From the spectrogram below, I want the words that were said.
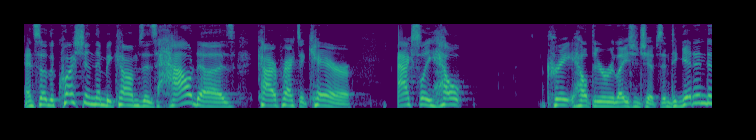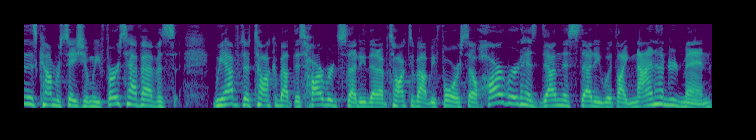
And so the question then becomes is how does chiropractic care actually help create healthier relationships. And to get into this conversation, we first have, to have a, we have to talk about this Harvard study that I've talked about before. So Harvard has done this study with like 900 men.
